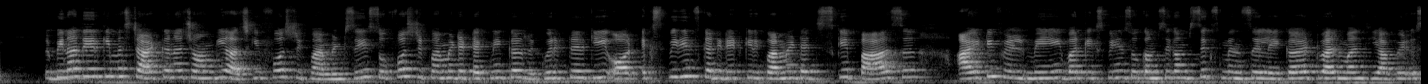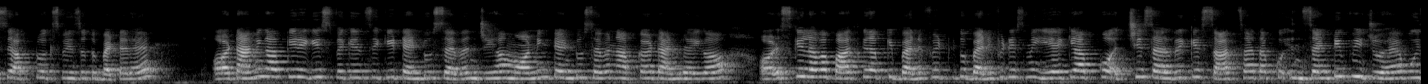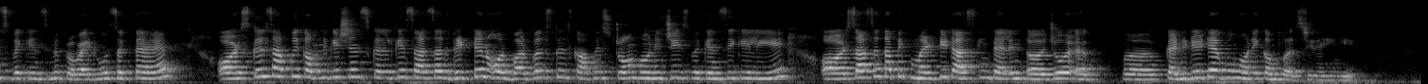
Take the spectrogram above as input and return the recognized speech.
तो बिना देर के मैं स्टार्ट करना चाहूँगी आज की फ़र्स्ट रिक्वायरमेंट से। सो फ़र्स्ट रिक्वायरमेंट है टेक्निकल रिक्वेटर की और एक्सपीरियंस कैंडिडेट की रिक्वायरमेंट है, जिसके पास आईटी फ़ील्ड में वर्क एक्सपीरियंस हो कम से कम सिक्स मंथ से लेकर ट्वेल्व मंथ या फिर इससे अप टू एक्सपीरियंस हो तो बेटर है। और टाइमिंग आपकी रहेगी इस वैकेंसी की टेन टू सेवन जी हाँ मॉर्निंग टेन टू सेवन आपका टाइम रहेगा। और इसके अलावा बात करें आपकी बेनिफिट की तो बेनिफिट इसमें यह है कि आपको अच्छी सैलरी के साथ साथ आपको इंसेंटिव भी जो है वो इस वैकेंसी में प्रोवाइड हो सकता है। और स्किल्स आपके कम्युनिकेशन स्किल के साथ साथ रिटर्न और वर्बल स्किल्स काफ़ी स्ट्रॉन्ग होनी चाहिए इस वैकेंसी के लिए। और साथ साथ आप एक मल्टी टास्किंग टैलेंट जो कैंडिडेट है, वो होने कंपल्सरी रहेंगे।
